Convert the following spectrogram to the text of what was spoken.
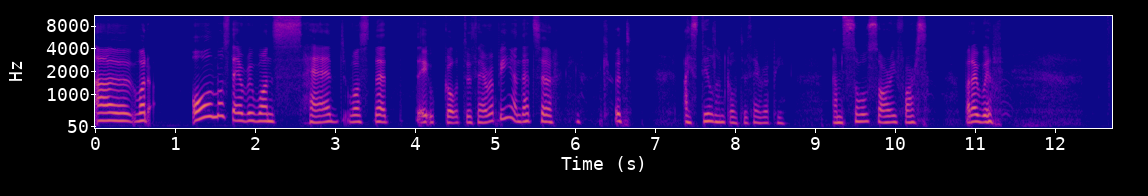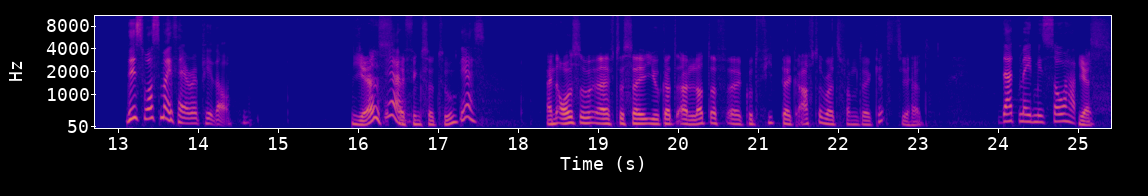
Uh, what almost everyone said was that they go to therapy and that's a good I still don't go to therapy. I'm so sorry, Fars, but I will. This was my therapy, though. yes, Yeah. I think so too. Yes. And also, I have to say, you got a lot of uh, good feedback afterwards from the guests you had. That made me so happy. Yes,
